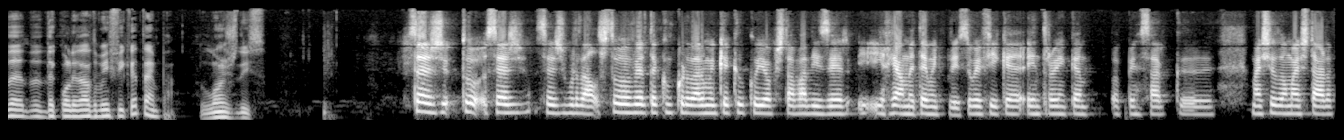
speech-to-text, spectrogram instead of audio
da, da, da qualidade do Benfica tem, pá. Longe disso. Sérgio, tô, Sérgio, Sérgio Bordal, estou a ver-te a concordar muito com aquilo que o Iogo estava a dizer e, e, realmente é muito por isso. O Benfica entrou em campo a pensar que mais cedo ou mais tarde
